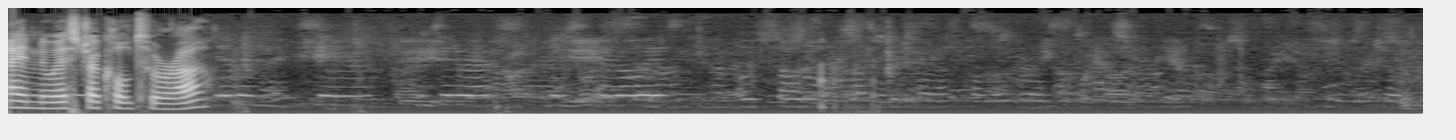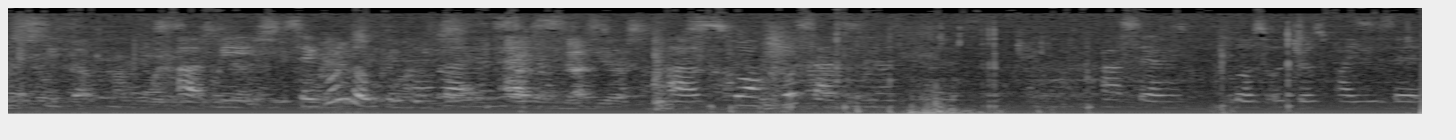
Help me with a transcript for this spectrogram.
en nuestra cultura. hacen los otros países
